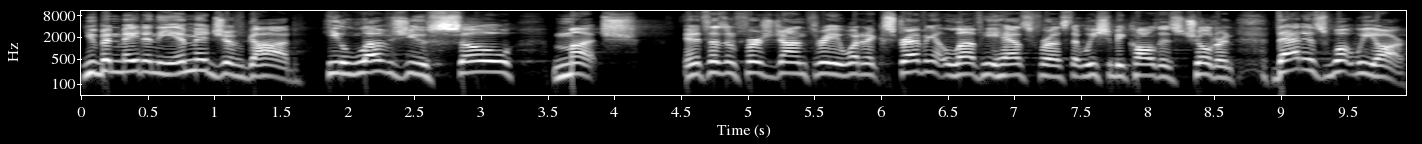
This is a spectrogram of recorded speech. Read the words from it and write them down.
You've been made in the image of God. He loves you so much. And it says in 1 John 3, what an extravagant love He has for us that we should be called His children. That is what we are.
